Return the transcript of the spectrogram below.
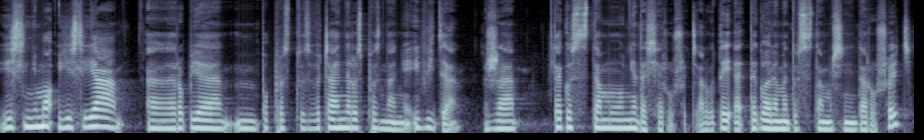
jeśli, nie jeśli ja y, robię mm, po prostu zwyczajne rozpoznanie i widzę, że tego systemu nie da się ruszyć, albo tej, tego elementu systemu się nie da ruszyć,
